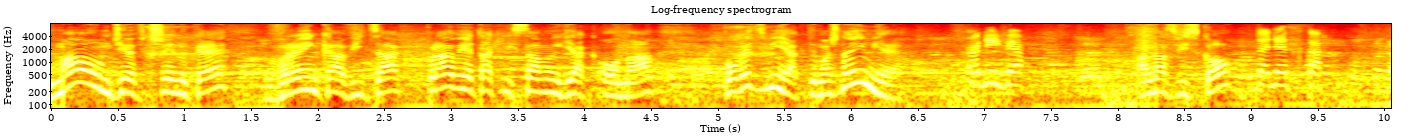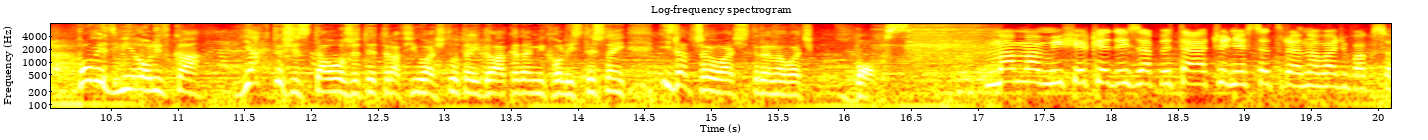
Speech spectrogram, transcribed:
małą dziewczynkę w rękawicach, prawie takich samych jak ona. Powiedz mi, jak Ty masz na imię? Oliwia A nazwisko? Doniecka. Powiedz mi, Oliwka, jak to się stało, że Ty trafiłaś tutaj do Akademii Holistycznej i zaczęłaś trenować boks? Mama mi się kiedyś zapytała, czy nie chcę trenować boksu.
